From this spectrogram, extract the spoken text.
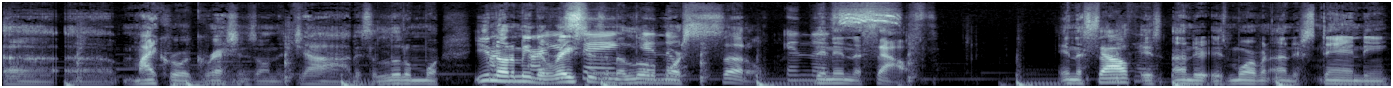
uh, uh, microaggressions on the job. It's a little more, you know what I mean? The racism a little the- more subtle in the than in the South. In the South, Okay. is under is more of an understanding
